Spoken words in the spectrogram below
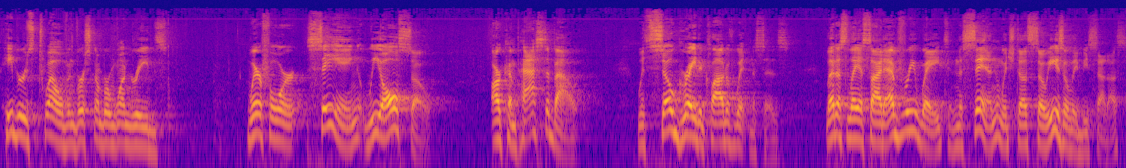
Hebrews 12, in verse number 1 reads, Wherefore, seeing we also are compassed about with so great a cloud of witnesses, let us lay aside every weight and the sin which does so easily beset us,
